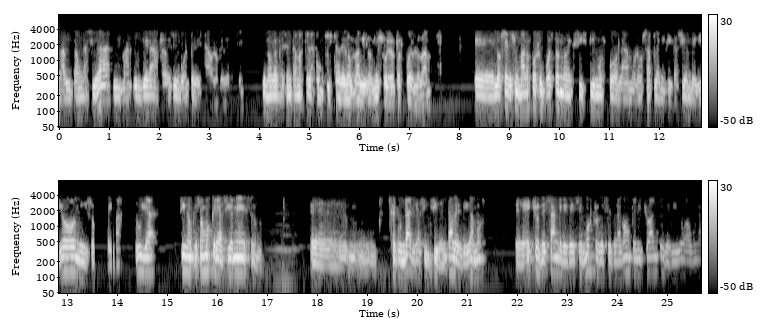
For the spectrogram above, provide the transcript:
habita una ciudad y Marduk llega a través de un golpe de Estado, lo que ser, que no representa más que la conquista de los babilonios sobre otros pueblos, vamos. Eh, los seres humanos, por supuesto, no existimos por la amorosa planificación de Dios ni somos la imagen suya, sino que somos creaciones eh, secundarias, incidentales, digamos, eh, hechos de sangre de ese monstruo, de ese dragón que he dicho antes, debido a una...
